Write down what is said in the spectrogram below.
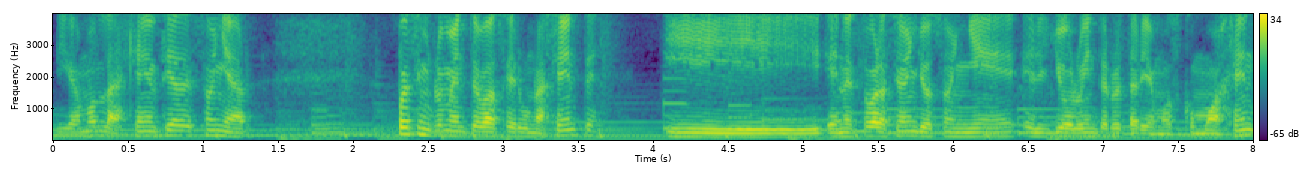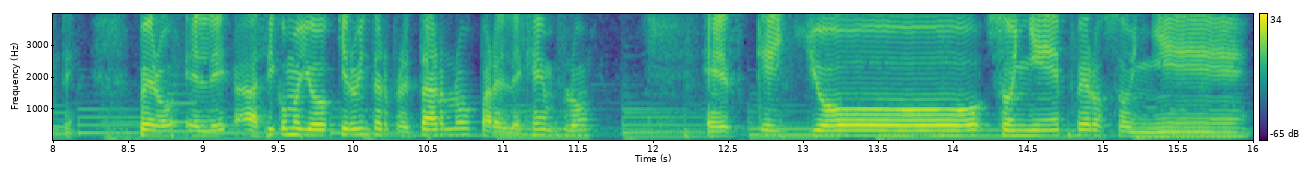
digamos, la agencia de soñar, pues simplemente va a ser un agente. Y en esta oración yo soñé, el yo lo interpretaríamos como agente. Pero el, así como yo quiero interpretarlo para el ejemplo, es que yo soñé, pero soñé...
